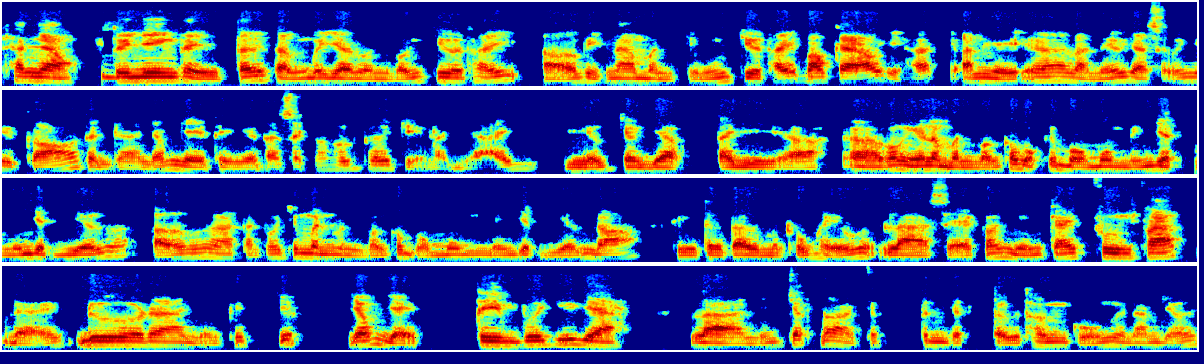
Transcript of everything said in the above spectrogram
khác nhau. Ừ. tuy nhiên thì tới tận bây giờ mình vẫn chưa thấy ở Việt Nam mình cũng chưa thấy báo cáo gì hết. Anh nghĩ là nếu giả sử như có tình trạng giống vậy thì người ta sẽ có hướng tới chuyện là giải dị ứng dần. Dần tại vì uh, uh, có nghĩa là mình vẫn có một cái bộ môn miễn dịch miễn dịch dưỡng ở ờ, thành phố Hồ Chí Minh mình vẫn có bộ môn miễn dịch dưỡng đó. Thì từ từ mình cũng hiểu là sẽ có những cái phương pháp để đưa ra những cái chất giống vậy tiêm với dưới da là những chất đó là chất tinh dịch tự thân của người nam giới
